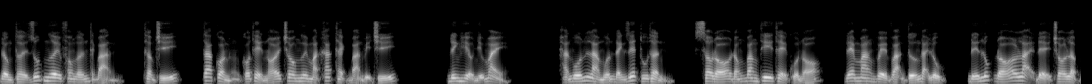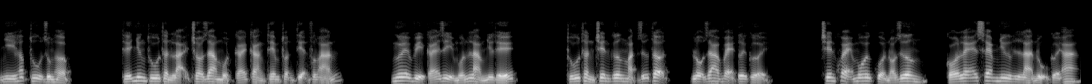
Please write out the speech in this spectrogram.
đồng thời giúp ngươi phong ấn thạch bản, thậm chí, ta còn có thể nói cho ngươi mặt khác thạch bản vị trí. Đinh Hiểu như mày. Hắn vốn là muốn đánh giết thú thần, sau đó đóng băng thi thể của nó, đem mang về vạn tướng đại lục, đến lúc đó lại để cho lập nhi hấp thu dung hợp. Thế nhưng thú thần lại cho ra một cái càng thêm thuận tiện phương án. Ngươi vì cái gì muốn làm như thế? Thú thần trên gương mặt dữ tợn, lộ ra vẻ tươi cười. Trên khỏe môi của nó dương, có lẽ xem như là nụ cười a.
